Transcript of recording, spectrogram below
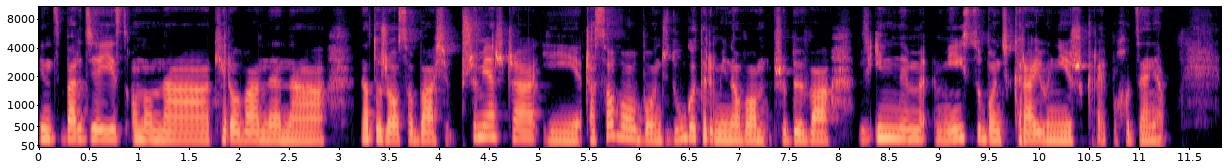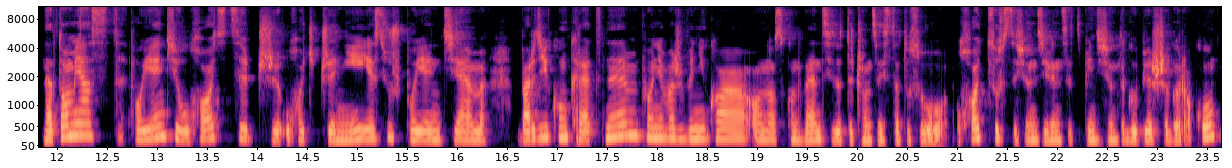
więc bardziej jest ono nakierowane na, na to, że osoba się przemieszcza i czasowo bądź długoterminowo przebywa w innym miejscu bądź kraju niż kraj pochodzenia. Natomiast pojęcie uchodźcy czy uchodźczyni jest już pojęciem bardziej konkretnym, ponieważ wynika ono z konwencji dotyczącej statusu uchodźców z 1951 roku.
